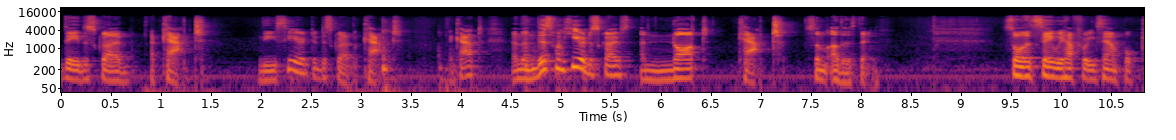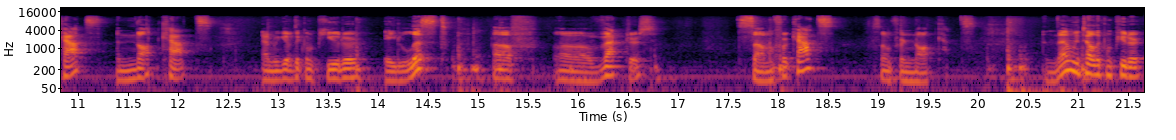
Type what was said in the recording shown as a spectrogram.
they describe a cat. These here, they describe a cat. A cat. And then this one here describes a not cat, some other thing. So let's say we have, for example, cats and not cats, and we give the computer a list of uh, vectors, some for cats, some for not cats. And then we tell the computer,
